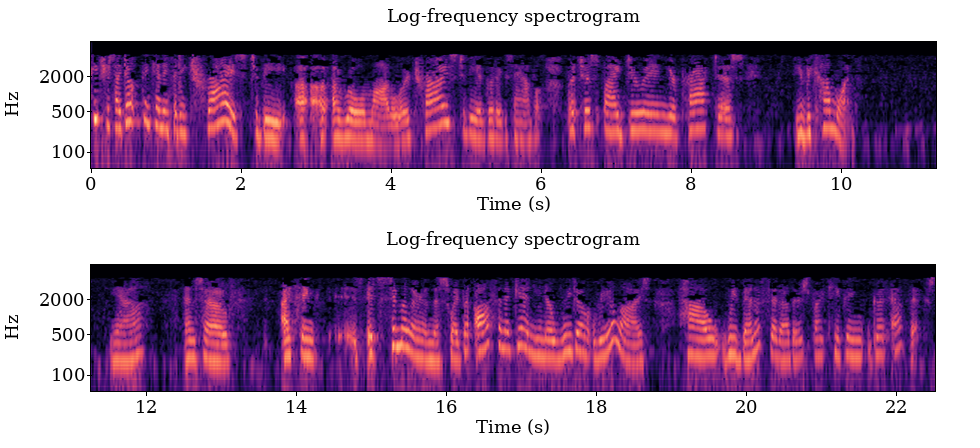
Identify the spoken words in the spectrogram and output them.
teachers. I don't think anybody tries to be a, a, a role model or tries to be a good example, but just by doing your practice, you become one. Yeah, and so I think it's, similar in this way. But often, again, you know, we don't realize how we benefit others by keeping good ethics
